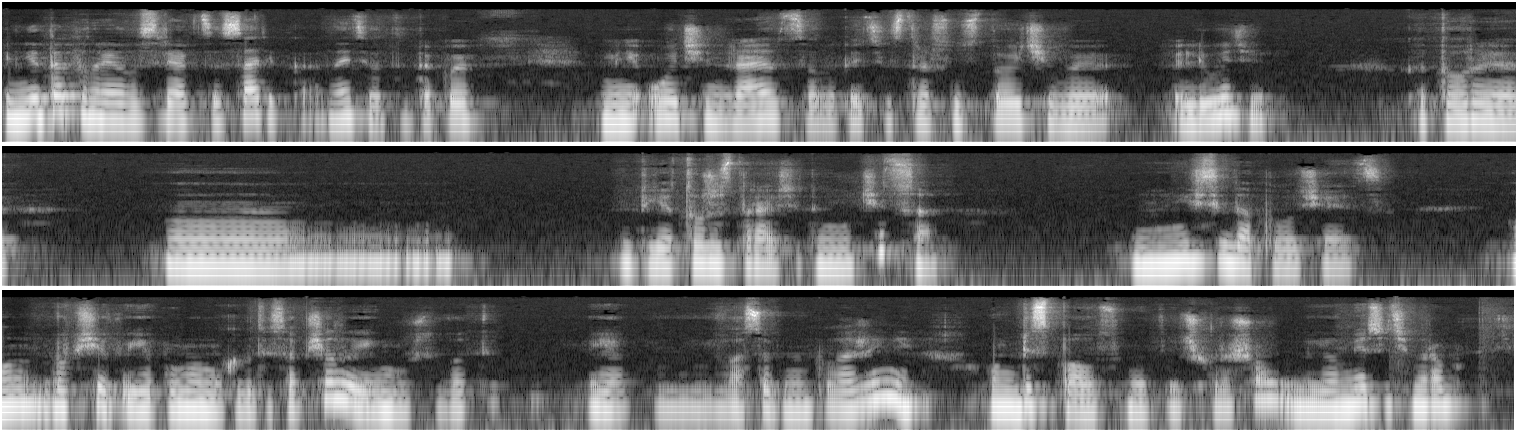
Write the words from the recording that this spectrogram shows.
И мне так понравилась реакция Сарика. Знаете, вот такой... Мне очень нравятся вот эти стрессоустойчивые люди, которые... Я тоже стараюсь этому учиться, но не всегда получается. Он вообще, я, по-моему, когда сообщила ему, что вот я в особенном положении, он без пауз, он это очень хорошо, я умею с этим работать.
